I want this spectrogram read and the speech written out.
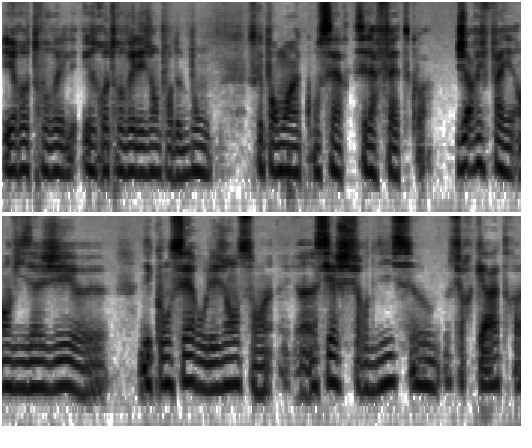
et retrouver, et retrouver les gens pour de bon. Parce que pour moi, un concert, c'est la fête, quoi. J'arrive pas à envisager euh, des concerts où les gens sont un, un siège sur 10 ou sur 4, euh,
